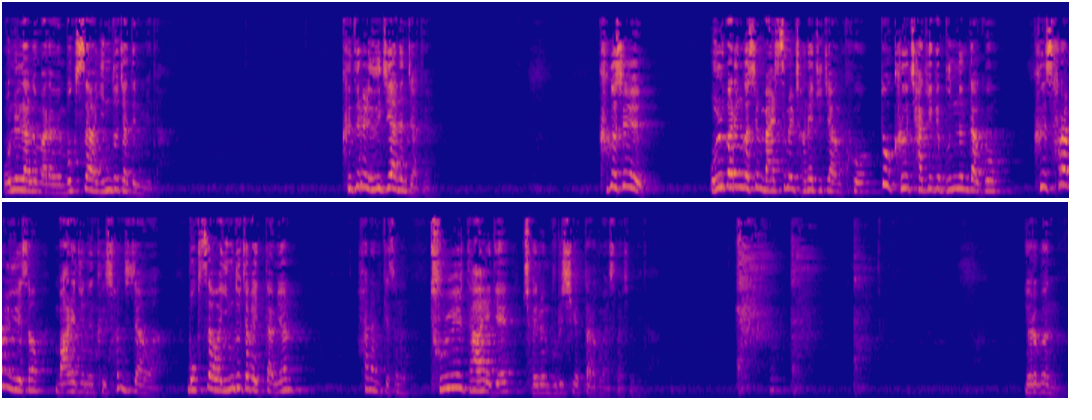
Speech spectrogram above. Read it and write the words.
오늘날로 말하면 목사 인도자들입니다. 그들을 의지하는 자들. 그것을 올바른 것을 말씀을 전해주지 않고 또 그 자기에게 묻는다고 그 사람을 위해서 말해주는 그 선지자와 목사와 인도자가 있다면 하나님께서는 둘 다에게 죄를 물으시겠다라고 말씀하십니다. 여러분,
